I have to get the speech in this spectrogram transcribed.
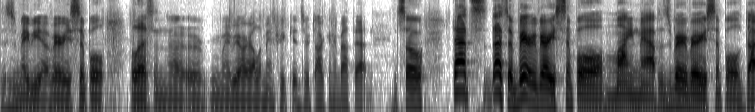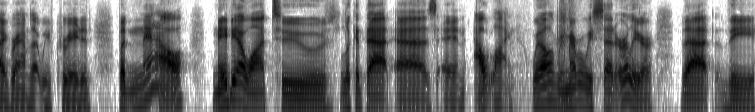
this is maybe a very simple lesson, uh, or maybe our elementary kids are talking about that. And so that's, that's a very, very simple mind map. It's a very, very simple diagram that we've created. But now maybe I want to look at that as an outline. Well, remember we said earlier that the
